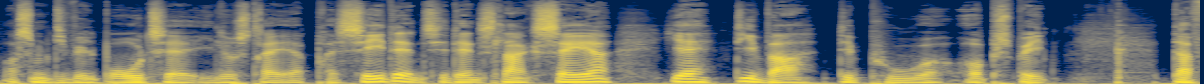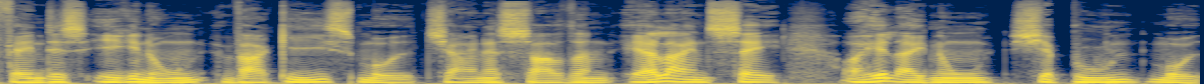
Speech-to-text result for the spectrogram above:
og som de vil bruge til at illustrere præcedens i den slags sager, ja, de var det pure opspind. Der fandtes ikke nogen Varghese mod China Southern Airlines sag, og heller ikke nogen Shaboon mod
